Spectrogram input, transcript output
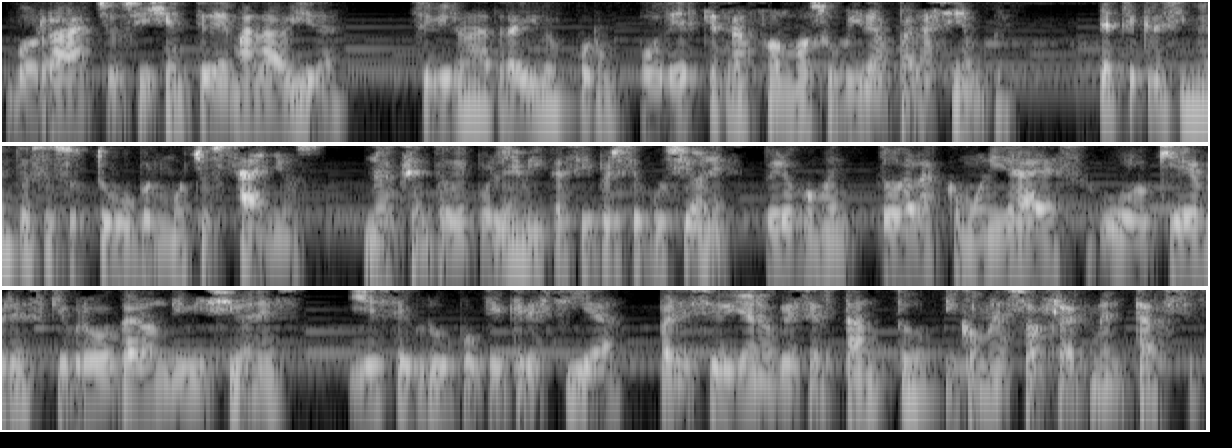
borrachos y gente de mala vida se vieron atraídos por un poder que transformó su vida para siempre. Este crecimiento se sostuvo por muchos años, no exento de polémicas y persecuciones, pero como en todas las comunidades hubo quiebres que provocaron divisiones y ese grupo que crecía pareció ya no crecer tanto y comenzó a fragmentarse.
